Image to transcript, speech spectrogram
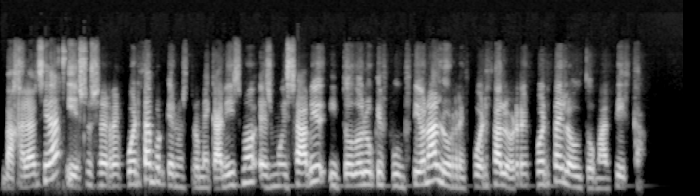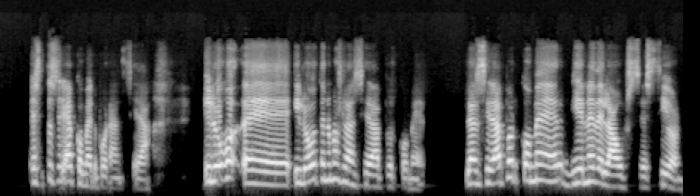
baja la ansiedad y eso se refuerza porque nuestro mecanismo es muy sabio y todo lo que funciona lo refuerza, lo refuerza y lo automatiza. Esto sería comer por ansiedad. Y luego, eh, y luego tenemos la ansiedad por comer. La ansiedad por comer viene de la obsesión.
